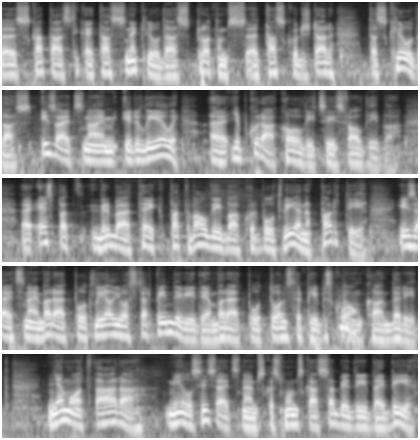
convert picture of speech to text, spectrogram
eh, skatās, tikai tas nekļūdās. Protams, eh, tas, kurš dara, tas kļūdās. Izaicinājumi ir lieli jebkurā koalīcijas valdībā. Es pat gribētu teikt, pat valdībā, kur būtu viena partija, izaicinājumi varētu būt lieli, jo starp individiem varētu būt domstarpības, ko un kā darīt. Ņemot vērā milzīgs izaicinājums, kas mums kā sabiedrībai bija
